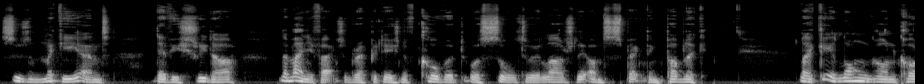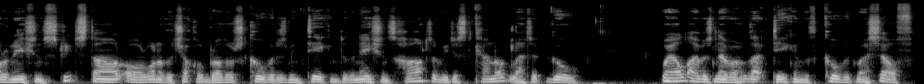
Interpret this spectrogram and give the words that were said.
Susan Michie and Devi Sridhar, the manufactured reputation of COVID was sold to a largely unsuspecting public. Like a long gone Coronation Street star or one of the Chuckle Brothers, COVID has been taken to the nation's heart and we just cannot let it go. Well, I was never that taken with COVID myself.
